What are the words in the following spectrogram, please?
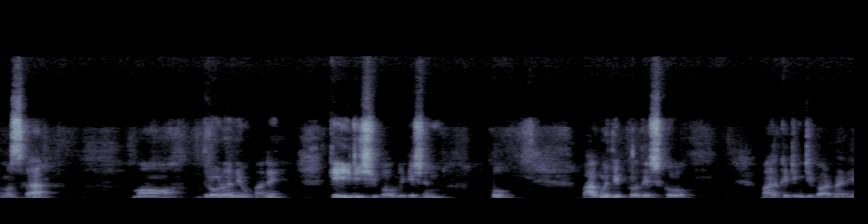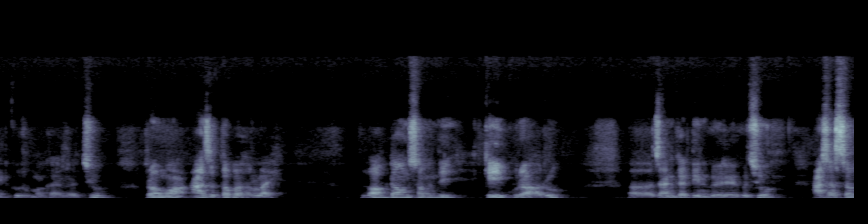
नमस्कार। म द्रोण नेउपाने केइडिसी पब्लिकेसनको बागमती प्रदेशको मार्केटिङ डिपार्टमेन्ट हेडको रूपमा कार्यरत छु र म आज तपाईँहरूलाई लकडाउन सम्बन्धी केही कुराहरू जानकारी दिन गइरहेको छु। आशा छ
